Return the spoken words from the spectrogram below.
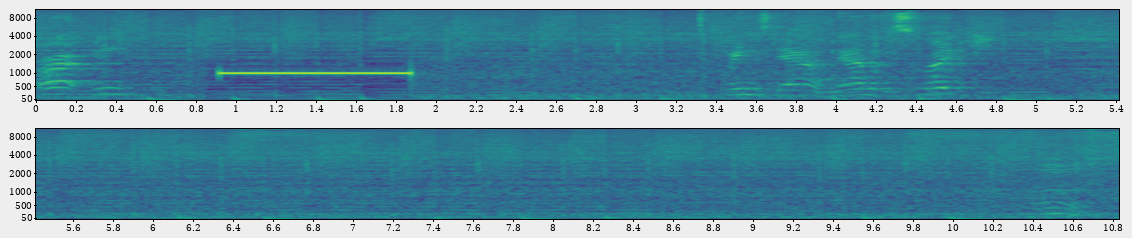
Alright, wing. Mm. Wings down, now to the smoky. They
